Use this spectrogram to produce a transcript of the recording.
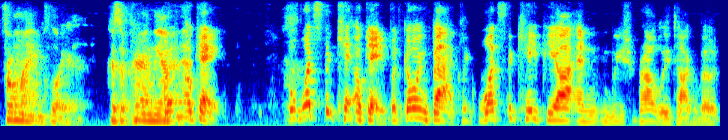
from my employer because apparently I'm okay. But what's the K- okay? But going back, like, what's the KPI? And we should probably talk about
